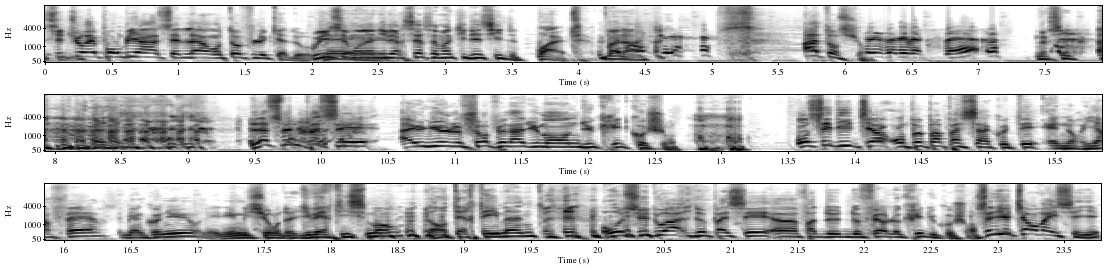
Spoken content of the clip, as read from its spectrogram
si tu réponds bien à celle-là, on t'offre le cadeau. Oui, Mais- c'est mon anniversaire, c'est moi qui décide. Ouais. Voilà. Attention. Les anniversaires. Merci. La semaine passée a eu lieu le championnat du monde du cri de cochon. On s'est dit, tiens, on peut pas passer à côté et ne rien faire, c'est bien connu, on est une émission de divertissement, d'entertainment. On se doit de passer, euh, enfin de, de faire le cri du cochon. On s'est dit, tiens, on va essayer.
